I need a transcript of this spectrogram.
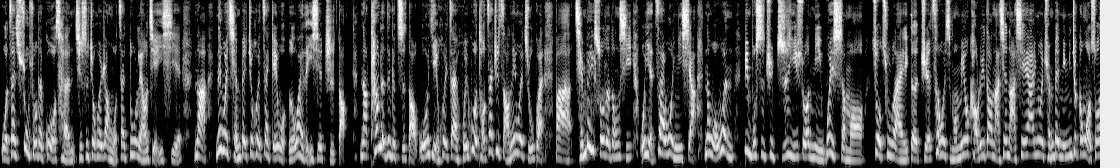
我在诉说的过程，其实就会让我再多了解一些。那那位前辈就会再给我额外的一些指导。那他的那个指导，我也会再回过头再去找那位主管，把前辈说的东西，我也再问一下。那我问，并不是去质疑说你为什么做出来的决策，为什么没有考虑到哪些哪些啊？因为全。前辈明明就跟我说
